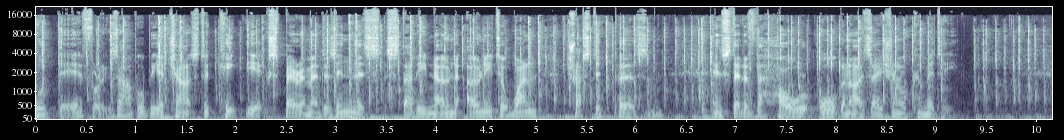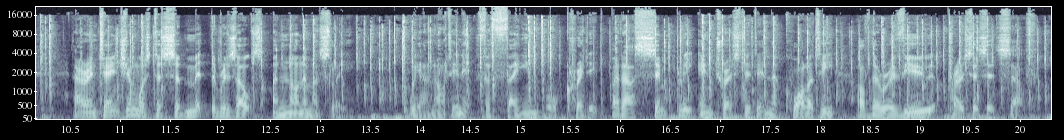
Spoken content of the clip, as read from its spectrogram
Would there, for example, be a chance to keep the experimenters in this study known only to one trusted person instead of the whole organisational committee? Our intention was to submit the results anonymously. We are not in it for fame or credit, but are simply interested in the quality of the review process itself.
